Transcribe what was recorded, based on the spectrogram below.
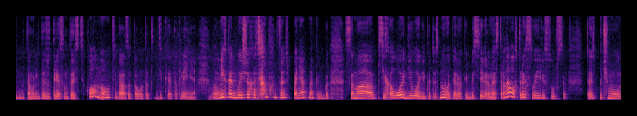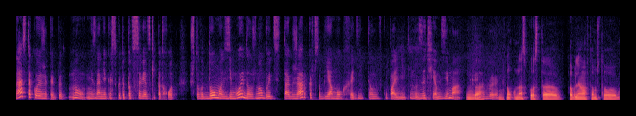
как бы там, или даже треснутое стекло, но у тебя зато вот это дикое отопление. Но у них как бы еще хотя бы, знаешь, понятно как бы сама психология и логика. То есть, ну, во-первых, как бы северная страна, во-вторых, свои ресурсы. То есть почему у нас такой же, как бы, ну, не знаю, мне кажется, какой-то подсоветский подход, что вот дома зимой должно быть так жарко, чтобы я мог ходить там в купальнике. Ну, зачем зима? Да. Как бы. Ну, у нас просто проблема в том, что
